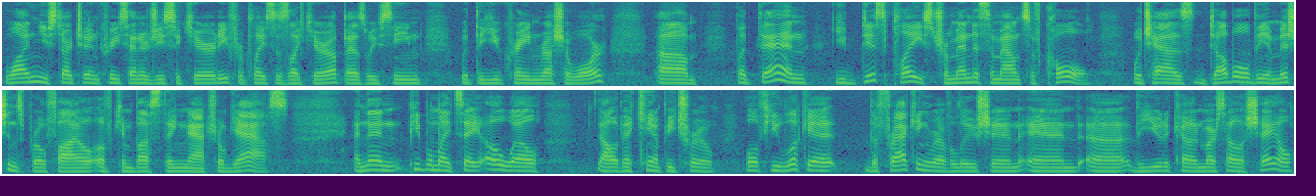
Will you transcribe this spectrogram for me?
One, you start to increase energy security for places like Europe, as we've seen with the Ukraine Russia war. Um, but then you displace tremendous amounts of coal which has double the emissions profile of combusting natural gas. And then people might say, oh, well, oh, that can't be true. Well, if you look at the fracking revolution and uh, the Utica and Marcellus shale,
